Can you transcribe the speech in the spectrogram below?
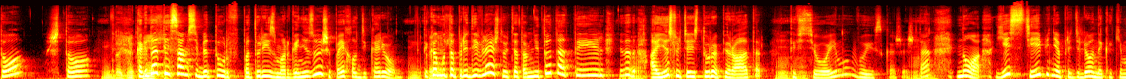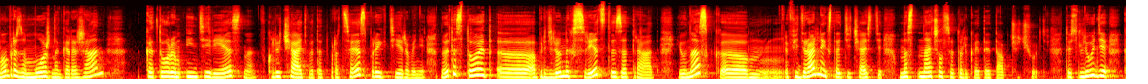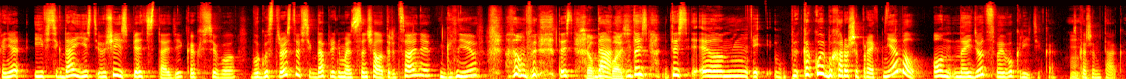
то, что да, нет, когда конечно. ты сам себе тур по туризму организуешь и поехал дикарем, ну, ты кому-то предъявляешь, что у тебя там не тот отель, не тот... Да. а если у тебя есть туроператор, угу. ты все ему выскажешь, угу. да. Но есть степень определенной, каким образом можно горожан которым интересно включать в этот процесс проектирования, но это стоит э, определенных средств и затрат. И у нас к э, федеральной, кстати, части у нас начался только этот этап чуть-чуть. То есть люди, конечно, и всегда есть, вообще есть пять стадий, как всего. Благоустройство всегда принимается сначала отрицание, гнев, то есть, Всё да, по то есть, то есть эм, какой бы хороший проект не был, он найдет своего критика, скажем так.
